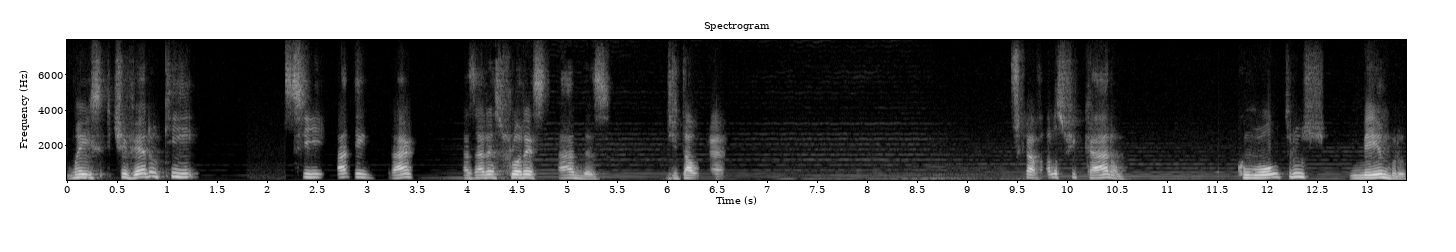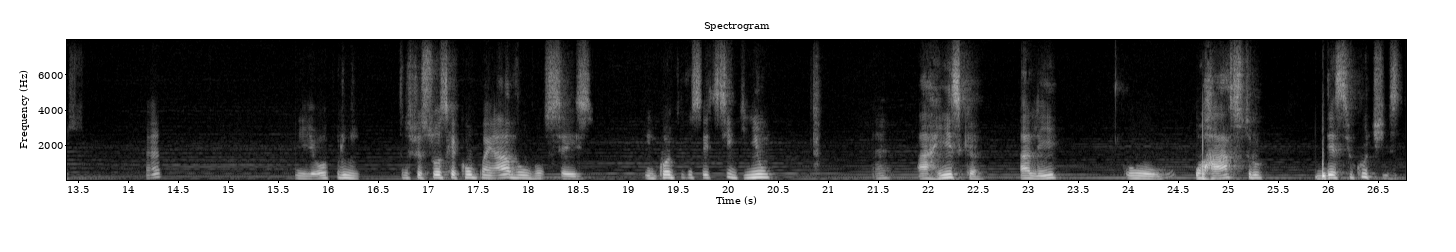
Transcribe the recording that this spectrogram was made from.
mas tiveram que se adentrar nas áreas florestadas de tal lugar. Os cavalos ficaram com outros membros né? e outros, outras pessoas que acompanhavam vocês enquanto vocês seguiam né, a risca ali o, o rastro desse cultista.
